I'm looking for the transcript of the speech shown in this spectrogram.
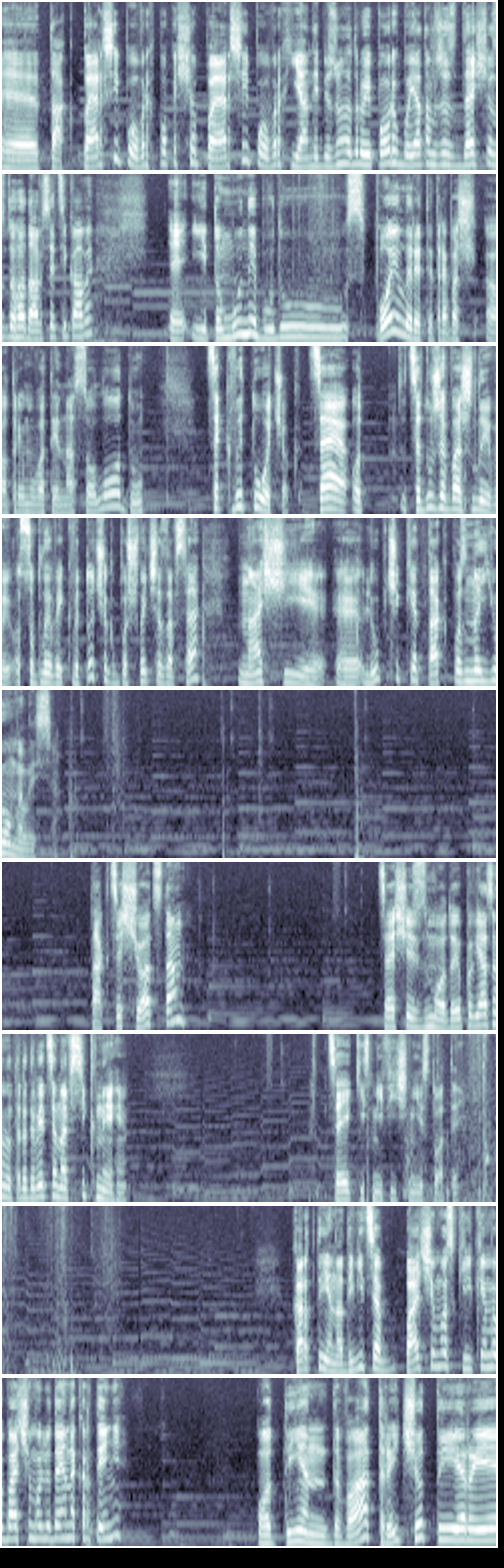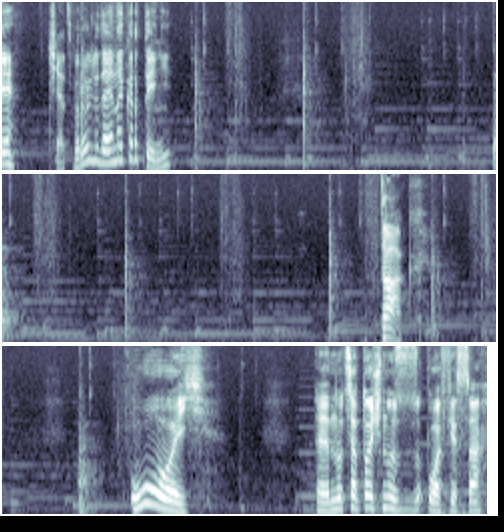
Е, так, перший поверх поки що. Перший поверх. Я не біжу на другий поверх, бо я там вже дещо здогадався цікаве. Е, і тому не буду спойлерити, треба ж е, отримувати насолоду. Це квиточок. Це от. Це дуже важливий особливий квиточок, бо швидше за все наші е, любчики так познайомилися. Так, це що це там? Це щось з модою пов'язано. Треба дивитися на всі книги. Це якісь міфічні істоти. Картина. Дивіться, бачимо, скільки ми бачимо людей на картині? Один, два, три, чотири. Четверо людей на картині. Так. Ой. Е, ну, це точно з офіса.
